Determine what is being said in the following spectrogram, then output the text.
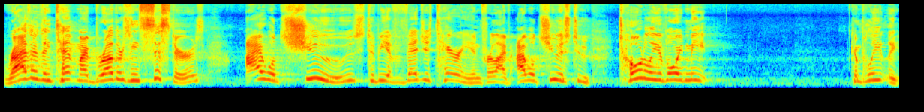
Rather than tempt my brothers and sisters, I will choose to be a vegetarian for life. I will choose to totally avoid meat completely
